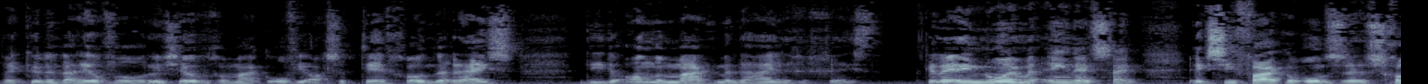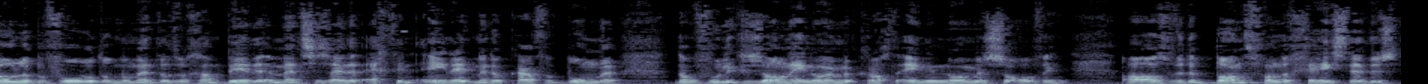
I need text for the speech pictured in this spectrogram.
wij kunnen daar heel veel ruzie over gaan maken. Of je accepteert gewoon de reis die de ander maakt met de Heilige Geest. Het kan een enorme eenheid zijn. Ik zie vaak op onze scholen bijvoorbeeld, op het moment dat we gaan bidden en mensen zijn er echt in eenheid met elkaar verbonden, dan voel ik zo'n enorme kracht, een enorme zalving. Als we de band van de geest, hè, dus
